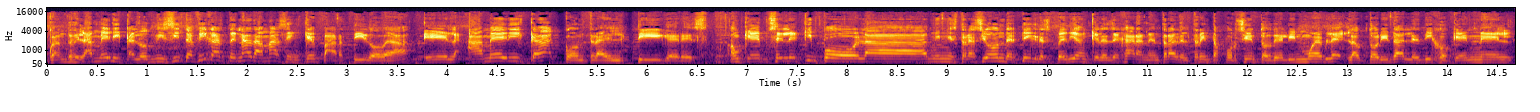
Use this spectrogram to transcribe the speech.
Cuando el América los visite. Fíjate nada más en qué partido, ¿verdad? El América contra el Tigres. Aunque el equipo, la administración de Tigres pedían que les dejaran entrar el 30% del inmueble, la autoridad les dijo que en él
